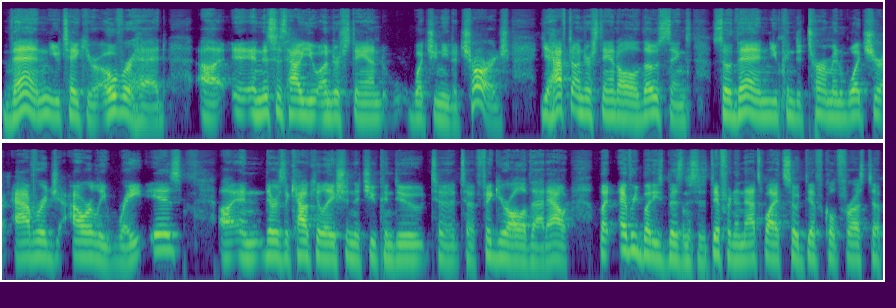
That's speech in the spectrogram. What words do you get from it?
then you take your overhead, uh, and this is how you understand what you need to charge. You have to understand all of those things. So then you can determine what your average hourly rate is. Uh, and there's a calculation that you can do to, to figure all of that out. But everybody's business is different. And that's why it's so difficult for us to,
